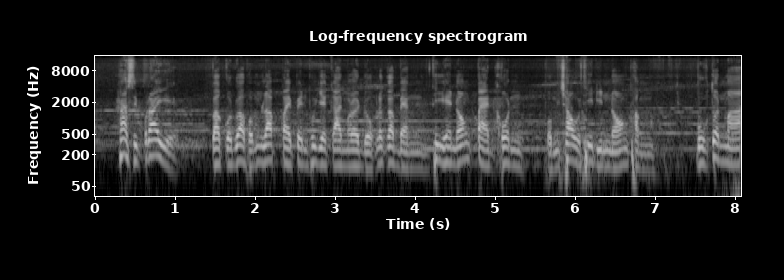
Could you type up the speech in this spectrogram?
50 ไร่ ปรากฏว่าผมรับไปเป็นผู้จัดการมรดก แล้วก็แบ่งที่ให้น้อง 8 คน ผมเช่าที่ดินน้องทำปลูกต้นไม้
